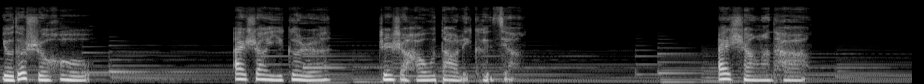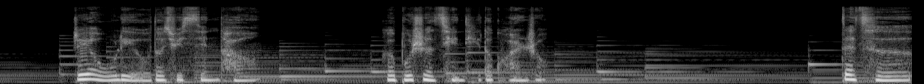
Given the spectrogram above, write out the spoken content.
有的时候，爱上一个人，真是毫无道理可讲。爱上了他，只有无理由的去心疼，和不设前提的宽容。在此，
